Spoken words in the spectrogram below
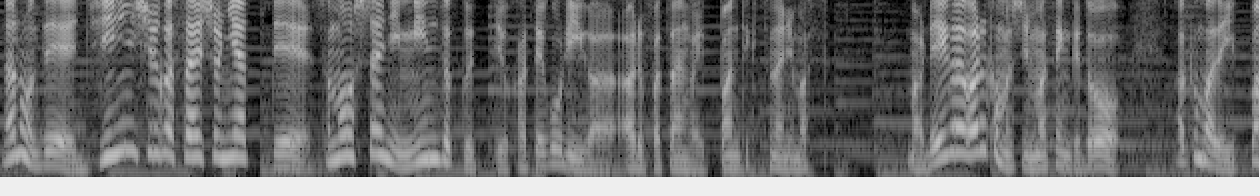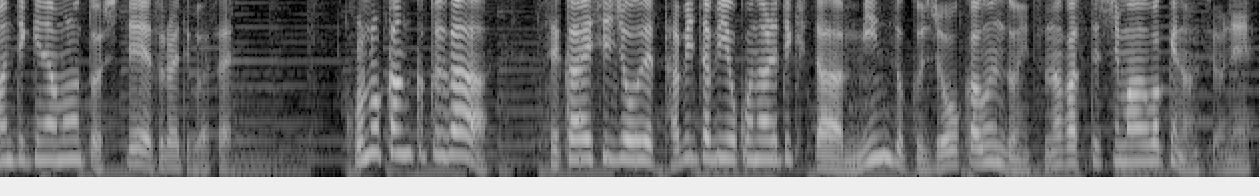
なので人種が最初にあってその下に民族っていうカテゴリーがあるパターンが一般的となります。まあ例外はあるかもしれませんけどあくまで一般的なものとして捉えてください。この感覚が世界史上でたびたび行われてきた民族浄化運動につながってしまうわけなんですよね。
